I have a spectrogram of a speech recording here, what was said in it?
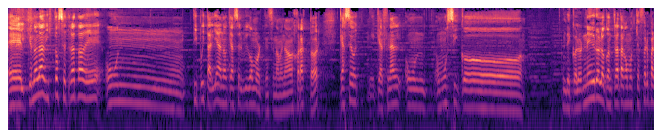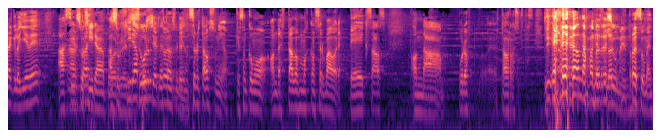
eh, el que no lo ha visto se trata de un tipo italiano que hace el Vigo Mortensen, nominado mejor actor, que hace que al final un, un músico de color negro lo contrata como chofer para que lo lleve a, ciertos- su gira a su por el gira sur por de cierto Estados del Unidos. sur de Estados Unidos, que son como onda estados más conservadores, Texas, onda puros eh, estados racistas. Y no resumen. resumen.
